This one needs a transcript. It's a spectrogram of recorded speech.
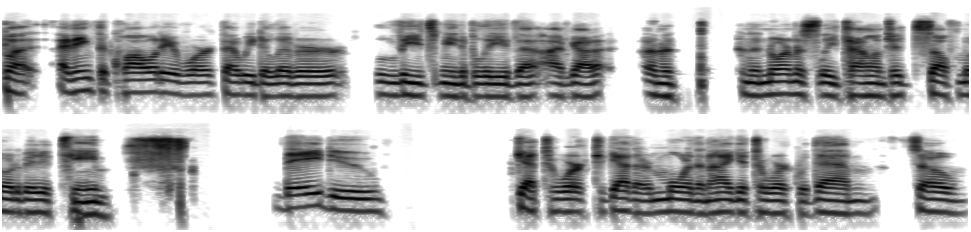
But I think the quality of work that we deliver leads me to believe that I've got an, an enormously talented, self motivated team. They do get to work together more than I get to work with them. So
